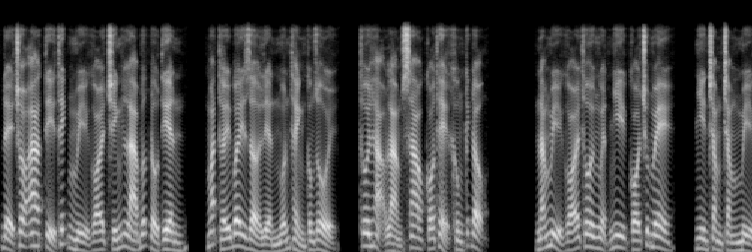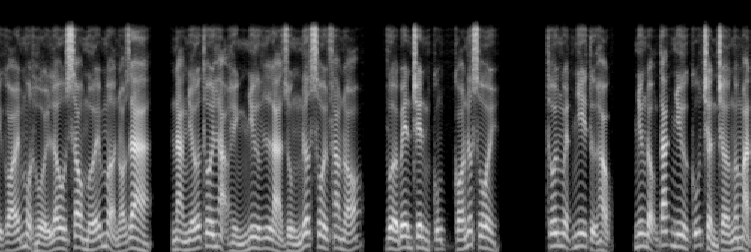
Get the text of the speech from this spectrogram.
Để cho A tỷ thích mì gói chính là bước đầu tiên, mắt thấy bây giờ liền muốn thành công rồi, thôi hạo làm sao có thể không kích động. Nắm mì gói thôi Nguyệt Nhi có chút mê, nhìn chằm chằm mì gói một hồi lâu sau mới mở nó ra, nàng nhớ thôi hạo hình như là dùng nước sôi phao nó, vừa bên trên cũng có nước sôi. Thôi Nguyệt Nhi tự học, nhưng động tác như cũ chần chờ ngâm mặt,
